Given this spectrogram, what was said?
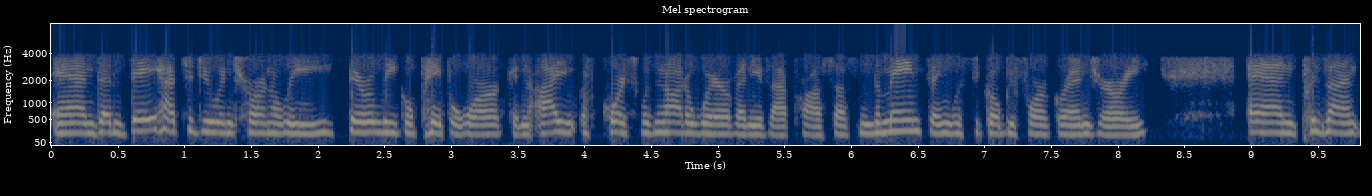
and then they had to do internally their legal paperwork. And I, of course, was not aware of any of that process. And the main thing was to go before a grand jury and present,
